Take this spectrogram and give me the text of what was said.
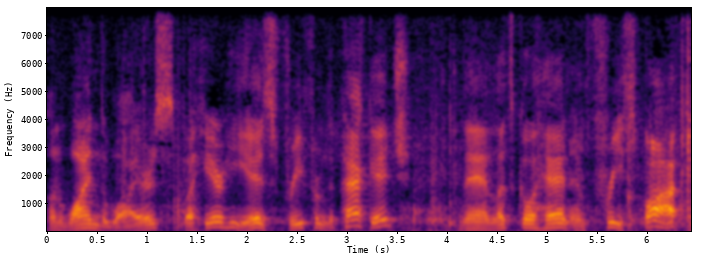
unwind the wires. But here he is free from the package. Then let's go ahead and free Spot.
